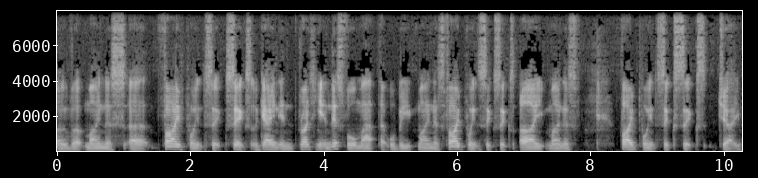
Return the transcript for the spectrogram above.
over minus, uh, 5.66. Again, in writing it in this format, that will be minus 5.66i minus 5.66j.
